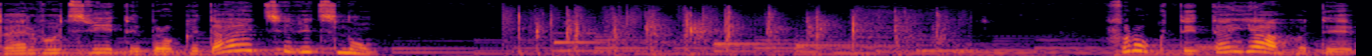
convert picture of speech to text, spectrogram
Первоцвіти прокидаються від сну. Фрукти та ягоди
